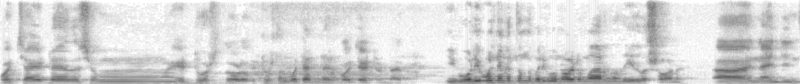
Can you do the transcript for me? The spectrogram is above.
കോച്ചായിട്ട് ഏകദേശം എട്ട് വർഷത്തോളം എട്ട് വർഷം കോച്ചായിട്ടുണ്ടായിരുന്നു. കോച്ചായിട്ടുണ്ടായിരുന്നു. ഈ വോളിബോൾ രംഗത്തുനിന്ന് പരിപൂർണമായിട്ട് മാറുന്നത് ഏത് വർഷമാണ്? നയന്റീൻ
